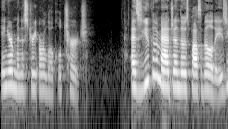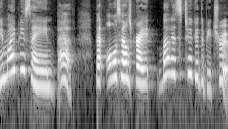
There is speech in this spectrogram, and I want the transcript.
in your ministry or local church. As you can imagine those possibilities, you might be saying, Beth, that all sounds great, but it's too good to be true.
